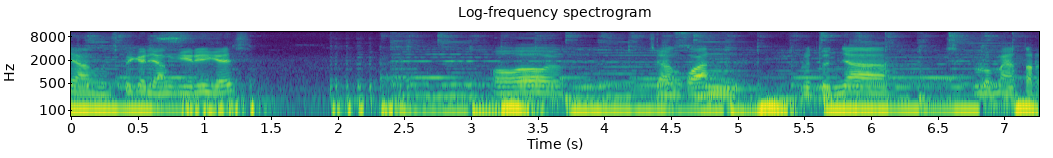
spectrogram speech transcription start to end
yang speaker yang kiri guys. Oh jangkauan bluetoothnya 10 meter.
